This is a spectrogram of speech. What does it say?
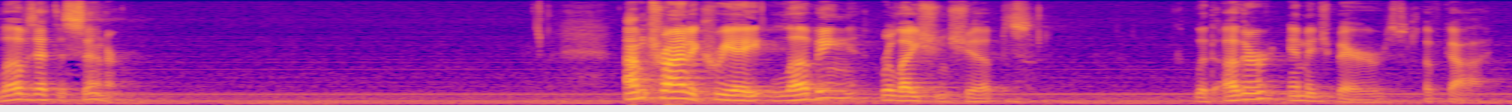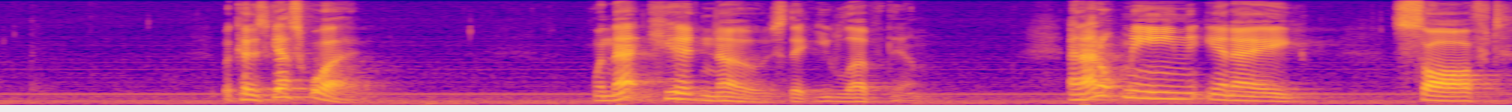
Love's at the center. I'm trying to create loving relationships with other image bearers of God. Because guess what? When that kid knows that you love them, and I don't mean in a soft,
